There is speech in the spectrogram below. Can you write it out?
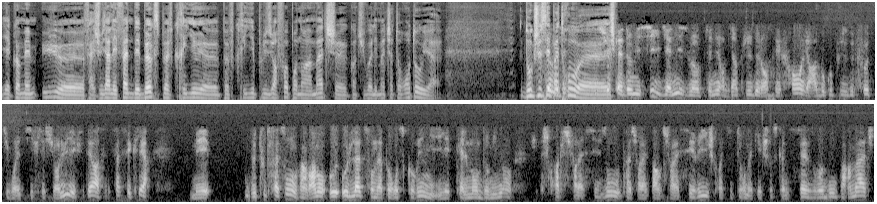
Il y a quand même eu, enfin, je veux dire, les fans des Bucks peuvent crier, peuvent crier plusieurs fois pendant un match quand tu vois les matchs à Toronto. Il y a, donc je sais pas trop. Euh, je... qu'à domicile, Yanis va obtenir bien plus de lancers francs, il y aura beaucoup plus de fautes qui vont être sifflées sur lui, etc. Ça c'est clair. Mais de toute façon, enfin vraiment au-delà de son apport au scoring, il est tellement dominant. Je, crois que sur la saison, enfin sur la sur la série, je crois qu'il tourne à quelque chose comme 16 rebonds par match,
